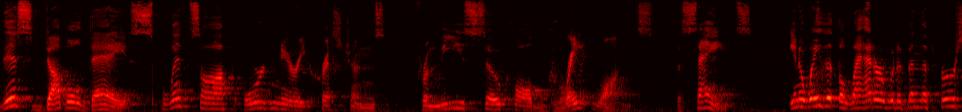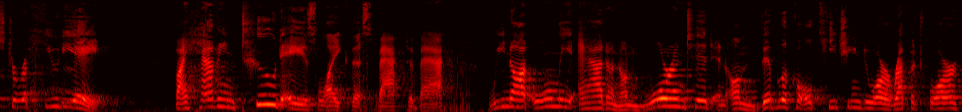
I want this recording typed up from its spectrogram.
this double day splits off ordinary Christians from these so called great ones, the saints, in a way that the latter would have been the first to repudiate. By having two days like this back to back, we not only add an unwarranted and unbiblical teaching to our repertoire,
